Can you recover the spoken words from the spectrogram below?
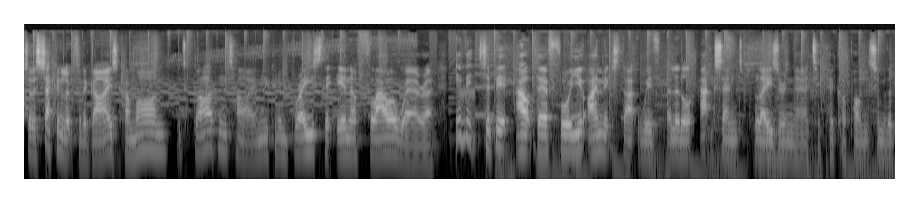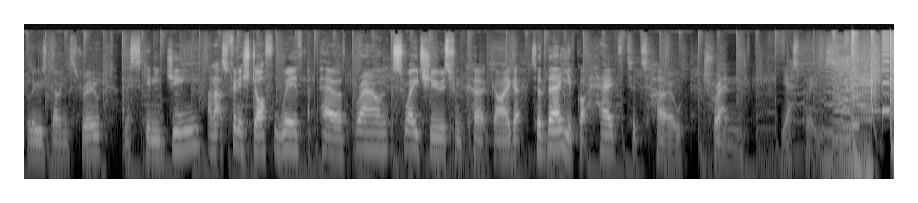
So the second look for the guys, come on, it's garden time. You can embrace the inner flower wearer. If it's a bit out there for you, I mixed that with a little accent blazer in there to pick up on some of the blues going through and a skinny jean. And that's finished off with a pair of brown suede shoes from Kurt Geiger. So there you've got head to toe trend. Yes, please.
